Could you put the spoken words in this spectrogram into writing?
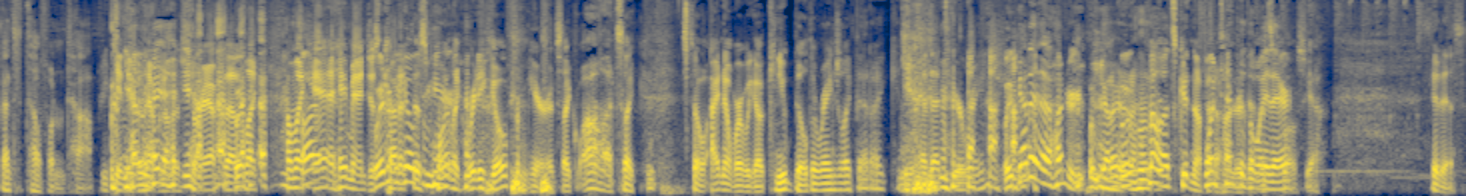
that's a tough one to top. You can't even have another story after that. I'm like, I'm like, hey man, just cut at this point. Here? Like, where do you go from here? It's like, wow, that's like. So I know where we go. Can you build a range like that? I can you add that to your range? We've got it at 100. We've got it at 100. No, that's good enough. One tenth of the way there. Close, yeah, it is.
